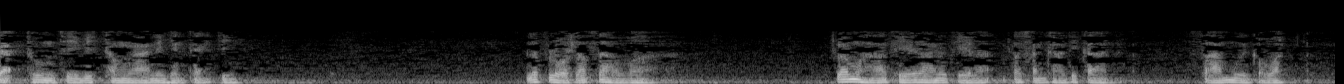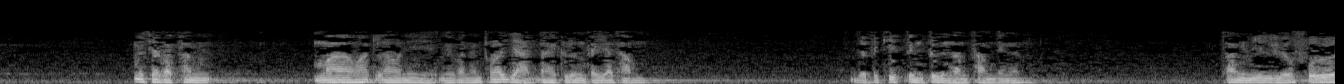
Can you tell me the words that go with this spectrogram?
จะทุ่มชีวิตทำงานนี้อย่างแท้จริง และโปรดรับทราบว่า พระมหาเทรานุเทระพระสังฆาธิการสามหมื่นกว่าวัด ไม่ใช่ว่าท่าน มาวัดเรานี่ ในวันนั้นเพราะอยากได้เครื่องกายธรรม อย่าไปคิดตื่นตื่นทำทำอย่างนั้น ท่านมีเหลือเฟือ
